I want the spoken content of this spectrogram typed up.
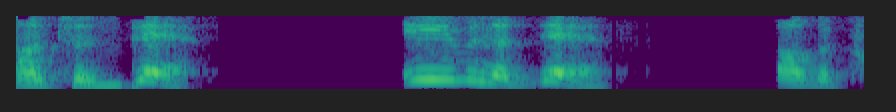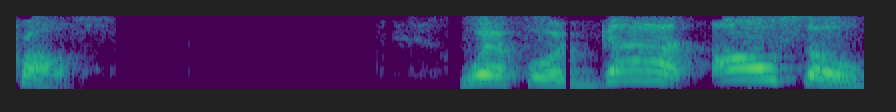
unto death, even the death of the cross. Wherefore God also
